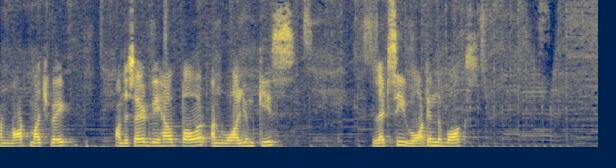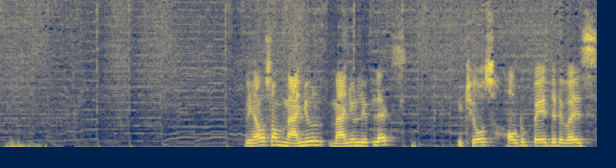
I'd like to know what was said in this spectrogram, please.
and not much weight. On the side we have power and volume keys. Let's see what in the box. We have some manual manual leaflets. It shows how to pair the device.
